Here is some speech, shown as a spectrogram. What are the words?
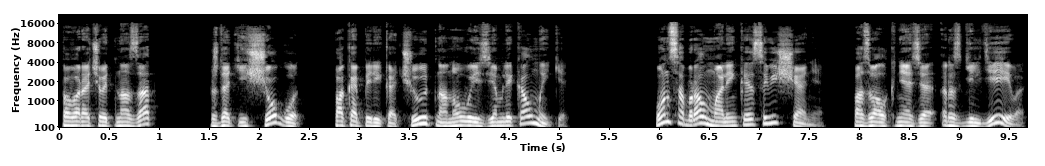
Поворачивать назад? Ждать еще год, пока перекочуют на новые земли калмыки? Он собрал маленькое совещание, позвал князя Разгильдеева,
